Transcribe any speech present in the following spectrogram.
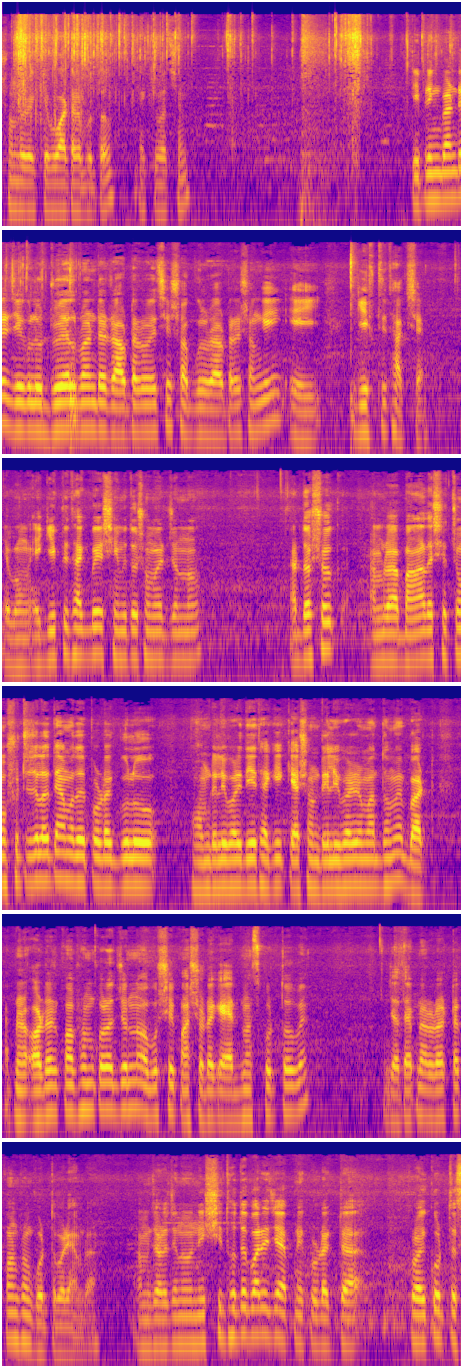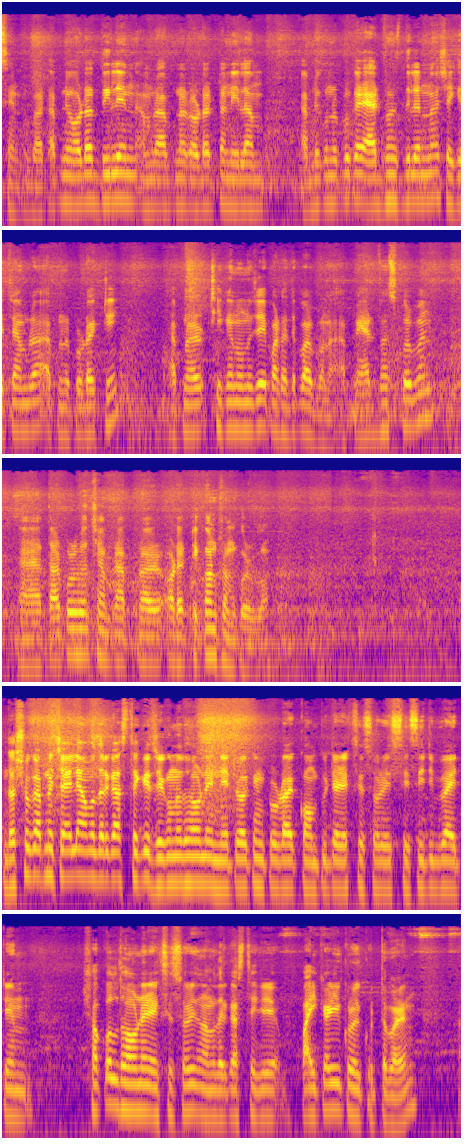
সুন্দর একটি ওয়াটার বোতল দেখতে পাচ্ছেন। টিপিলিং ব্র্যান্ডের যেগুলো ডুয়েল ব্র্যান্ডের রাউটার রয়েছে, সবগুলো রাউটারের সঙ্গেই এই গিফটটি থাকছে এবং এই গিফটটি থাকবে সীমিত সময়ের জন্য। আর দর্শক, আমরা বাংলাদেশের চৌষট্টি জেলাতে আমাদের প্রোডাক্টগুলো হোম ডেলিভারি দিয়ে থাকি ক্যাশ অন ডেলিভারির মাধ্যমে বাট আপনার অর্ডার কনফার্ম করার জন্য অবশ্যই পাঁচশো টাকা অ্যাডভান্স করতে হবে। যাতে আপনার অর্ডারটা কনফার্ম করতে পারি আমরা। আমি যারা জন্য নিশ্চিত হতে পারি যে আপনি প্রোডাক্টটা ক্রয় করতেছেন বাট আপনি অর্ডার দিলেন, আমরা আপনার অর্ডারটা নিলাম, আপনি কোনো প্রকার অ্যাডভান্স দিলেন না, সেক্ষেত্রে আমরা আপনার প্রোডাক্টটি আপনার ঠিকানা অনুযায়ী পাঠাতে পারব না। আপনি অ্যাডভান্স করবেন তারপর হচ্ছে আমরা আপনার অর্ডারটি কনফার্ম করব। দর্শক, আপনি চাইলে আমাদের কাছ থেকে যে কোনো ধরনের networking product computer accessories CCTV item সকল ধরনের অ্যাক্সেসরিজ আমাদের কাছ থেকে পাইকারি ক্রয় করতে পারেন।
